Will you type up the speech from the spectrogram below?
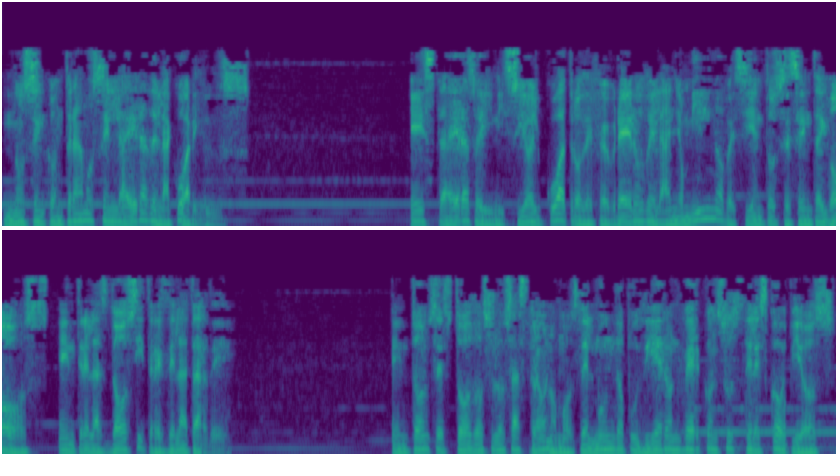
nos encontramos en la era del Aquarius. Esta era se inició el 4 de febrero del año 1962, entre las 2 y 3 de la tarde. Entonces todos los astrónomos del mundo pudieron ver con sus telescopios,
